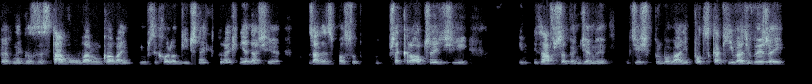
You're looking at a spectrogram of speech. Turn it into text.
pewnego zestawu uwarunkowań psychologicznych, których nie da się w żaden sposób przekroczyć i, i, zawsze będziemy gdzieś próbowali podskakiwać wyżej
